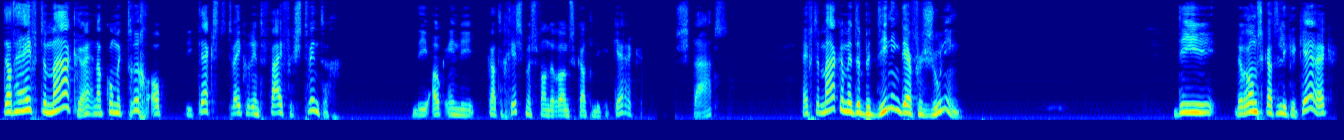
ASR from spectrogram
Dat heeft te maken, en dan kom ik terug op die tekst 2 Korinthe 5 vers 20, die ook in die catechismus van de Rooms-Katholieke Kerk staat, heeft te maken met de bediening der verzoening. Die de Rooms-Katholieke Kerk,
